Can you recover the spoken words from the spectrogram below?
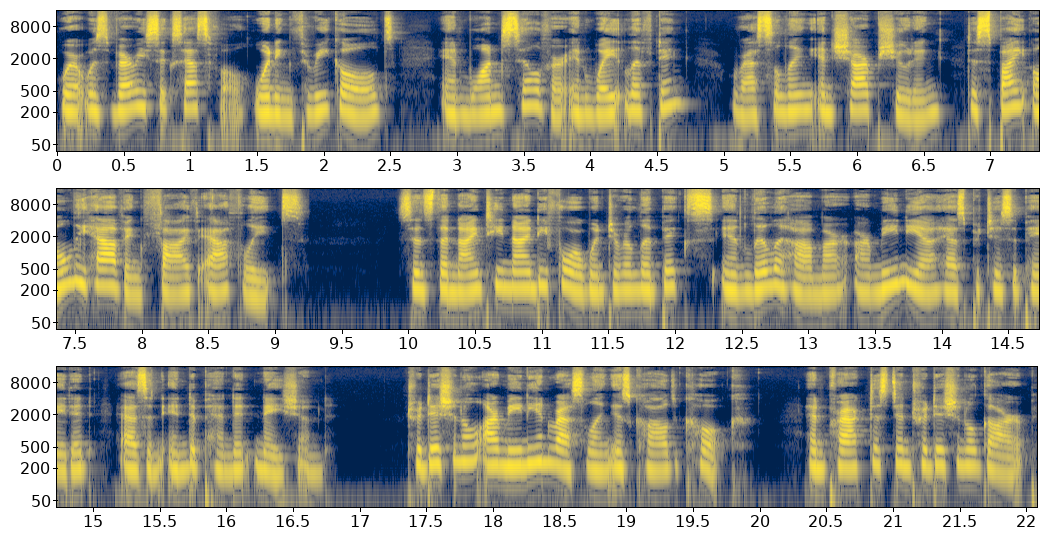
where it was very successful, winning three golds and one silver in weightlifting, wrestling, and sharpshooting, despite only having five athletes. Since the 1994 Winter Olympics in Lillehammer, Armenia has participated as an independent nation. Traditional Armenian wrestling is called kok and practiced in traditional garb.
